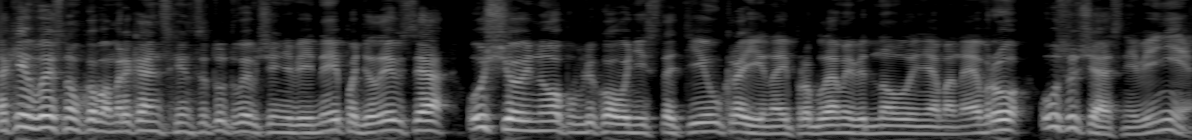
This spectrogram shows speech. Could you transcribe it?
Таким висновком Американський інститут вивчення війни поділився у щойно опублікованій статті Україна і проблеми відновлення маневру у сучасній війні.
